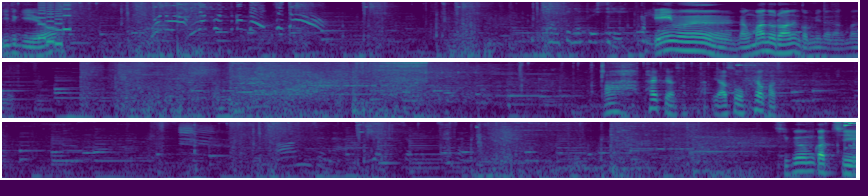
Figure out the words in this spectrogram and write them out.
이득이에요. 게임은 낭만으로 하는 겁니다. 낭만으로. 아 파이크 야소 야소 페어 가자. 언제나 약점을 찾아. 지금 같이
